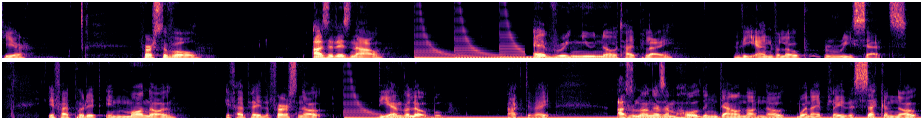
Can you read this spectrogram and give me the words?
here. First of all, as it is now, every new note I play, the envelope resets. If I put it in mono, if I play the first note, the envelope will activate. As long as I'm holding down that note, when I play the second note,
